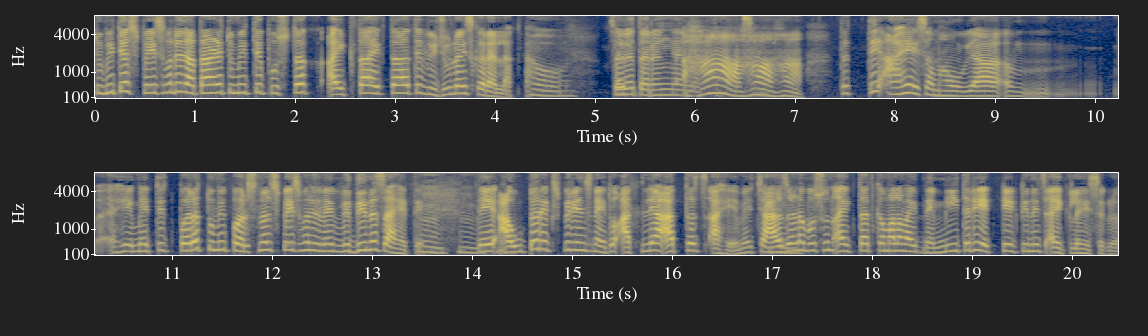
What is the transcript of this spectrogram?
तुम्ही त्या स्पेसमध्ये जाता आणि तुम्ही ते पुस्तक ऐकता ऐकता ते व्हिज्युअलाइज करायला लागता. हो. सगळं तरंग हा हा हा. तर ते आहे समहाऊ या हे म्हणजे ते परत तुम्ही पर्सनल स्पेसमध्ये विदिनच आहे ते. ते आउटर एक्सपिरियन्स नाही तो आतल्या आतच आहे. म्हणजे चार जण बसून ऐकतात का मला माहीत नाही. मी तरी एकटी एकटीनेच ऐकलं हे सगळं.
